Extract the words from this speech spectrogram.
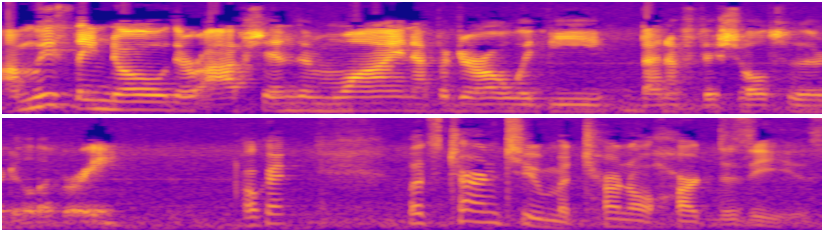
um, at least they know their options and why an epidural would be beneficial to their delivery. Okay. Let's turn to maternal heart disease.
